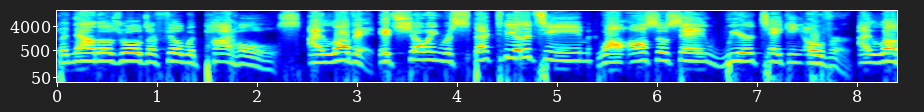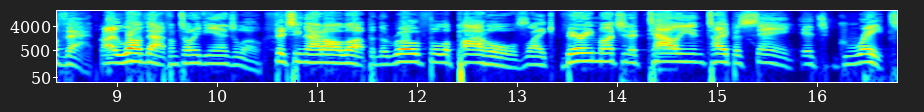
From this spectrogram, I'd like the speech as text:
but now those roads are filled with potholes. I love it. It's showing respect to the other team while also saying we're taking over. I love that. I love that from Tony D'Angelo. Fixing that all up and the road full of potholes. Like very much an Italian type of saying. It's great.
